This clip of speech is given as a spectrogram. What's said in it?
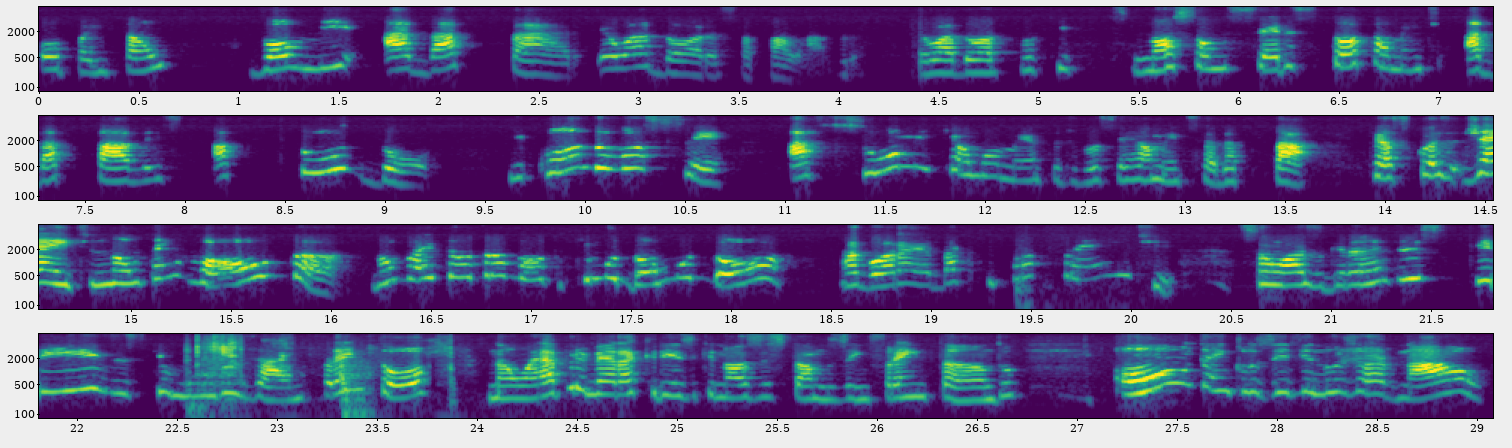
opa, então vou me adaptar. Eu adoro essa palavra. Eu adoro porque nós somos seres totalmente adaptáveis a tudo. E quando você assume que é o momento de você realmente se adaptar que as coisas. Gente, não tem volta. Não vai ter outra volta. O que mudou, mudou. Agora é daqui para frente. São as grandes crises que o mundo já enfrentou. Não é a primeira crise que nós estamos enfrentando. Ontem, inclusive, no jornal,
